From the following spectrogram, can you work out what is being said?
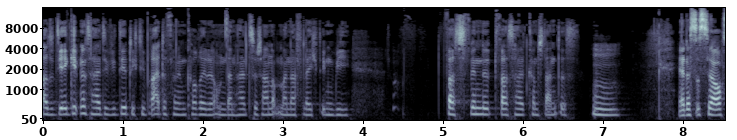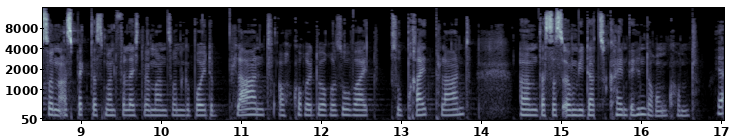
also die Ergebnisse halt dividiert durch die Breite von dem Korridor, um dann halt zu schauen, ob man da vielleicht irgendwie was findet, was halt konstant ist. Hm. Ja, das ist ja auch so ein Aspekt, dass man vielleicht, wenn man so ein Gebäude plant, auch Korridore so weit, so breit plant, ähm, dass das irgendwie dazu keine Behinderung kommt. Ja.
